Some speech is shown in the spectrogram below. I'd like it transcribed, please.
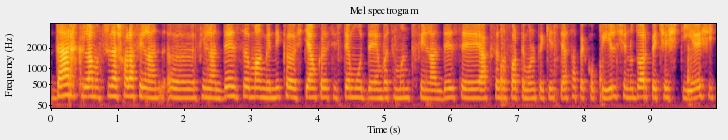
dar când l-am înscris la școala finland, uh, finlandeză, m-am gândit că știam că sistemul de învățământ finlandez se axează foarte mult pe chestia asta, pe copil și nu doar pe ce știe și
